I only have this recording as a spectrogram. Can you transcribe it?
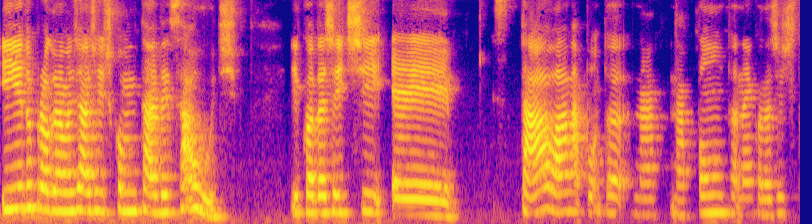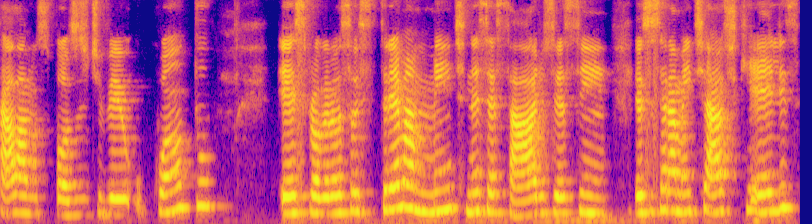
e do programa de agente comunitário de saúde. E quando a gente é, está lá na ponta, na, na ponta, né? Quando a gente está lá nos postos, a gente vê o quanto esses programas são extremamente necessários e assim, eu sinceramente acho que eles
